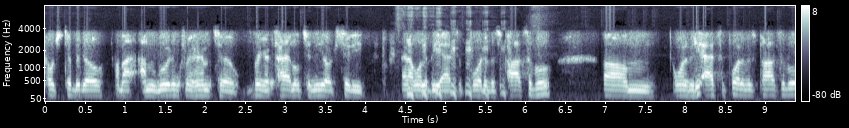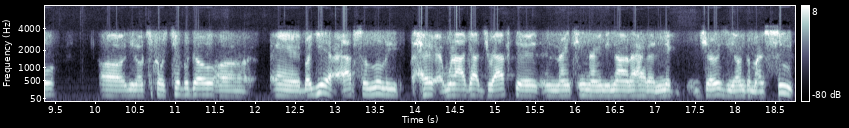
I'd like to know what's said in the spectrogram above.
Coach Thibodeau. I'm, I'm rooting for him to bring a title to New York City, and I want to be as supportive as possible. Um, I want to be as supportive as possible. Uh, you know, to Coach Thibodeau. Uh, and but yeah, absolutely. When I got drafted in 1999, I had a Knick jersey under my suit.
